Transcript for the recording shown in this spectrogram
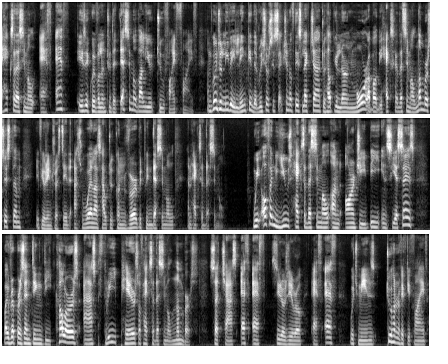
hexadecimal FF is equivalent to the decimal value 255. I'm going to leave a link in the resources section of this lecture to help you learn more about the hexadecimal number system if you're interested, as well as how to convert between decimal and hexadecimal. We often use hexadecimal and RGB in CSS by representing the colors as three pairs of hexadecimal numbers, such as FF00FF, which means 255,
